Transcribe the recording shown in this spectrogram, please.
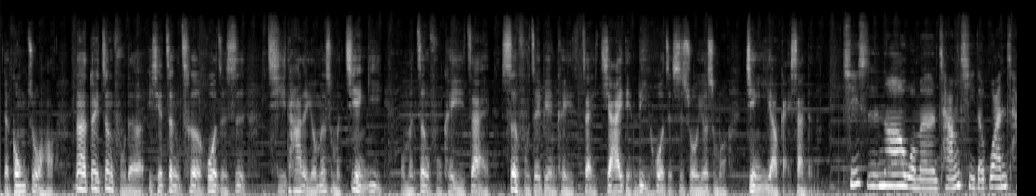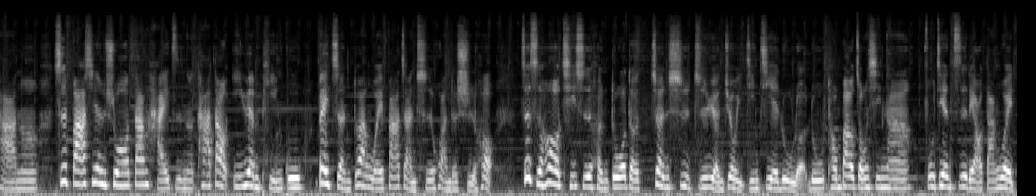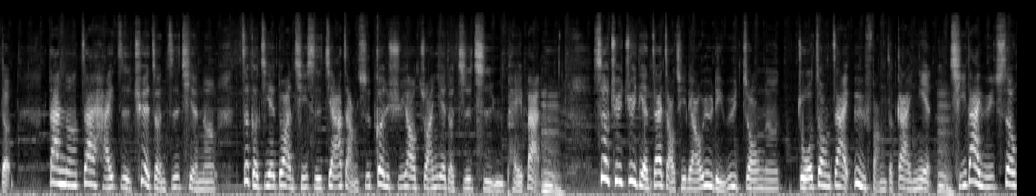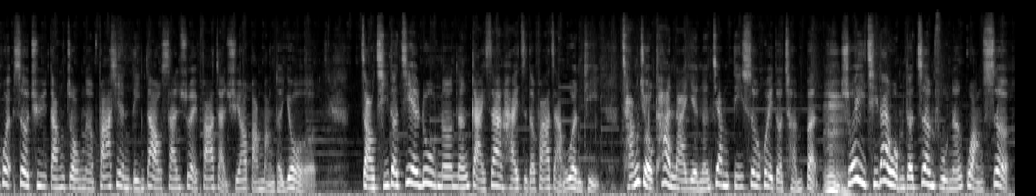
的工作哈，那对政府的一些政策或者是其他的，有没有什么建议？我们政府可以在社府这边可以再加一点力，或者是说有什么建议要改善的呢？其实呢，我们长期的观察呢，是发现说，当孩子呢他到医院评估，被诊断为发展迟缓的时候，这时候其实很多的正式资源就已经介入了，如通报中心啊、附件治疗单位等。但呢，在孩子确诊之前呢，这个阶段其实家长是更需要专业的支持与陪伴。嗯。社区据点在早期疗愈领域中呢，着重在预防的概念，嗯，期待于社会社区当中呢，发现零到三岁发展需要帮忙的幼儿，早期的介入呢，能改善孩子的发展问题，长久看来也能降低社会的成本，嗯，所以期待我们的政府能广设。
